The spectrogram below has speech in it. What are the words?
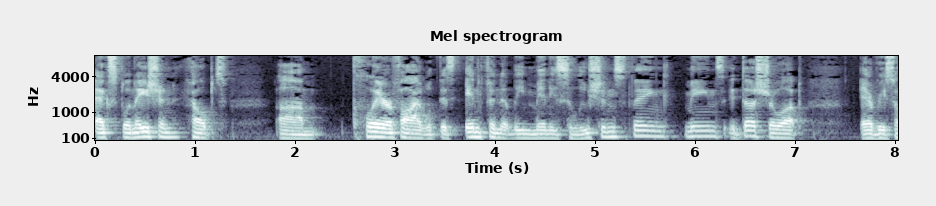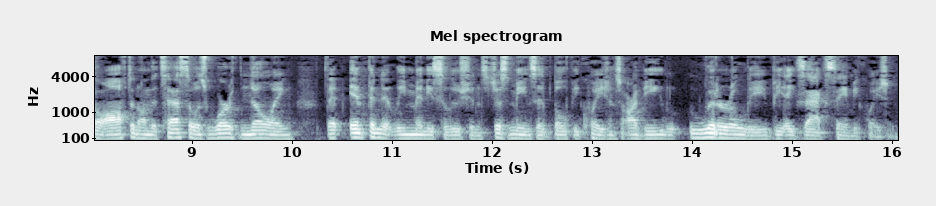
explanation helped um, clarify what this infinitely many solutions thing means. It does show up every so often on the test, so it's worth knowing that infinitely many solutions just means that both equations are the literally the exact same equation.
